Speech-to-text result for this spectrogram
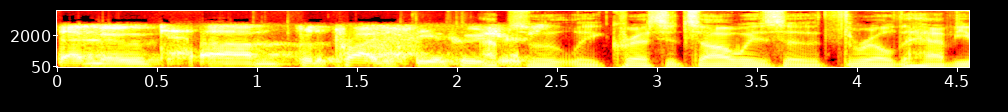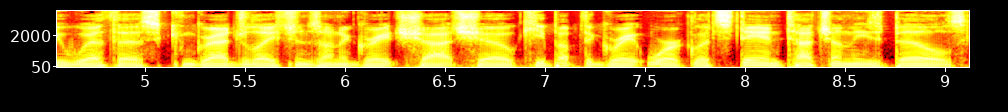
that moved um, for the privacy of Hoosiers. Absolutely, Chris. It's always a thrill to have you with us. Congratulations on a great shot show. Keep up the great work. Let's stay in touch on these bills,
